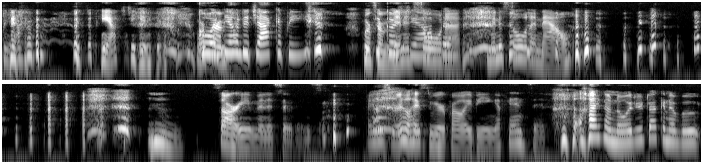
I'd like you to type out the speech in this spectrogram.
Yeah. Past January. We're Going from, down to Jacoby. we're from Minnesota. shopping. Minnesota now. Sorry, Minnesotans. I just realized we were probably being offensive. I don't know what you're talking about.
